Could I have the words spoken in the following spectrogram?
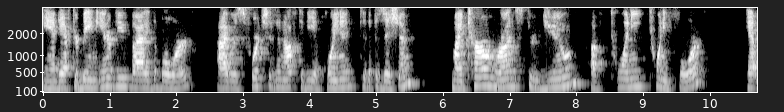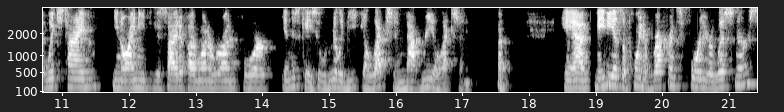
And after being interviewed by the board, I was fortunate enough to be appointed to the position. My term runs through June of 2024, at which time, you know, I need to decide if I want to run for, in this case, it would really be election, not reelection. and maybe as a point of reference for your listeners,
